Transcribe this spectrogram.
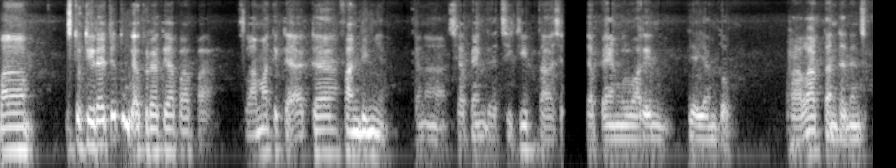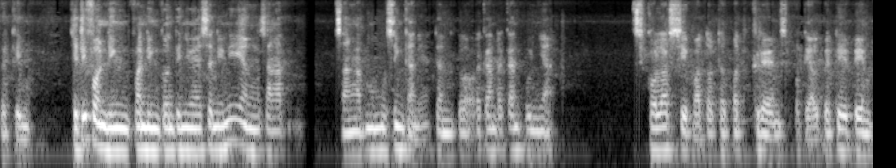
Uh, studi right itu nggak berarti apa-apa, selama tidak ada fundingnya. Karena siapa yang gaji kita, siapa yang ngeluarin biaya untuk peralatan dan lain sebagainya. Jadi funding funding continuation ini yang sangat sangat memusingkan ya. Dan kalau rekan-rekan punya scholarship atau dapat grant seperti LPDP 4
